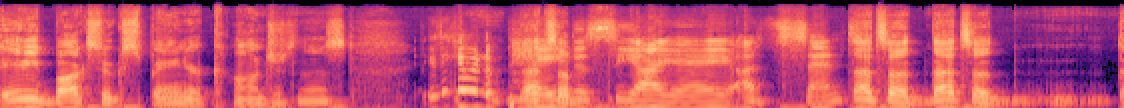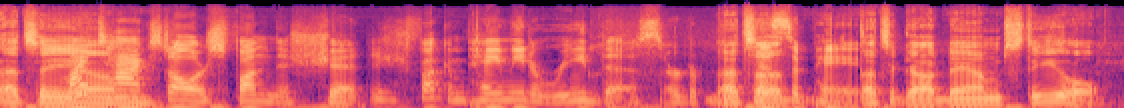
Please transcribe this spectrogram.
eighty bucks to expand your consciousness. You think I'm going to That's pay a- the CIA a cent? That's a. That's a. That's a. My um, tax dollars fund this shit. You should fucking pay me to read this or to That's a. participate. That's a goddamn steal.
